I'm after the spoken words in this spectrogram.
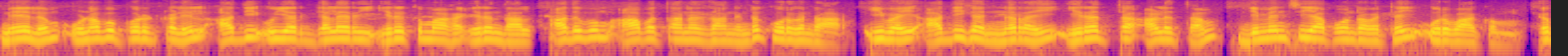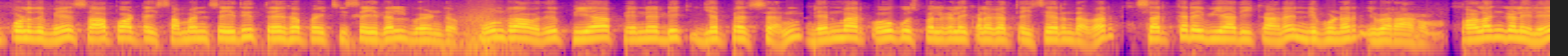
மேலும் உணவுப் பொருட்களில் அதி உயர் கேலரி இறுக்கமாக இருந்தால் அதுவும் ஆபத்தானதுதான் என்று கூறுகின்றார். இவை அதிக நிறை இரத்த அழுத்தம் டிமென்சியா போன்றவற்றை உருவாக்கும். எப்பொழுதுமே சாப்பாட்டை சமன் செய்து தேக பயிற்சி செய்தல் வேண்டும். மூன்றாவது பியா பெனடிக் ஜெப்பர்சன் டென்மார்க் ஓகுஸ் பல்கலைக்கழகத்தை சேர்ந்தவர் சர்க்கரை வியாதிக்கான நிபுணர் இவர். இவராகும் பழங்களிலே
